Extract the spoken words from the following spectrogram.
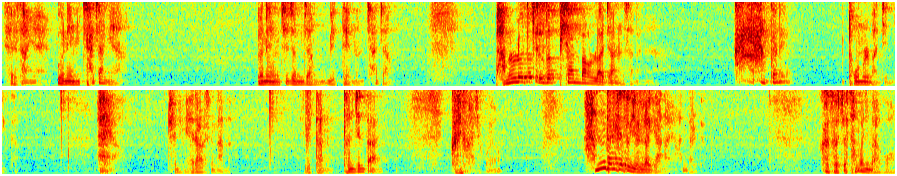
세상에 은행 차장이야. 은행 지점장 밑에 있는 차장. 바늘로 찔러도 피 한 방울 나지 않은 사람이에요 깐깐해요 돈을 만지니까. 에휴 주님이 해라 그래서 나는 일단은 던진다. 그래가지고요. 한 달 돼도 연락이 안 와요 한 달 돼도. 그래서 제 사모님하고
